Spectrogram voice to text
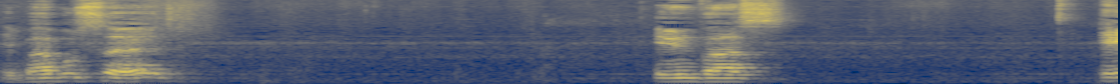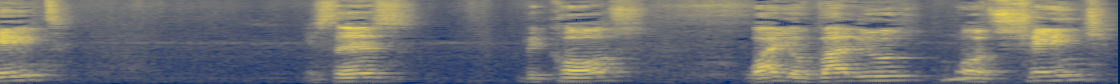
the Bible said in verse 8, it says, because why your values must change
